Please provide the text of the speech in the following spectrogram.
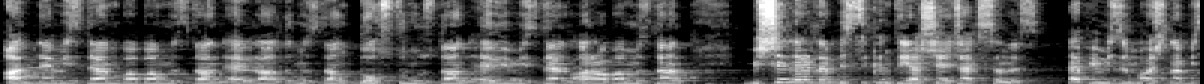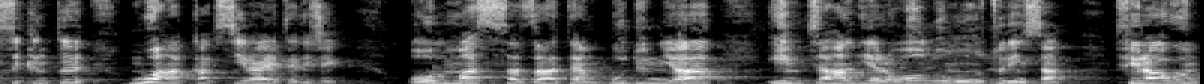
Annemizden, babamızdan, evladımızdan, dostumuzdan, evimizden, arabamızdan bir şeylerden bir sıkıntı yaşayacaksınız. Hepimizin başına bir sıkıntı muhakkak sirayet edecek. Olmazsa zaten bu dünya imtihan yeri olduğunu unutur insan. Firavun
